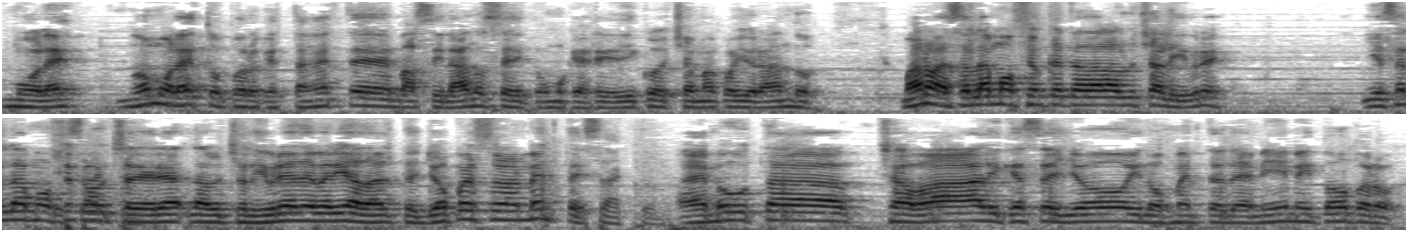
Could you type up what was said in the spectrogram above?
molest, no molestos, pero que están este, vacilándose, como que ridículo el chamaco llorando. Mano, esa es la emoción que te da la lucha libre. Y esa es la emoción que la lucha, libre- la lucha libre debería darte. Yo personalmente, Exacto. a mí me gusta chaval y qué sé yo, y los mentes de mime y todo, pero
